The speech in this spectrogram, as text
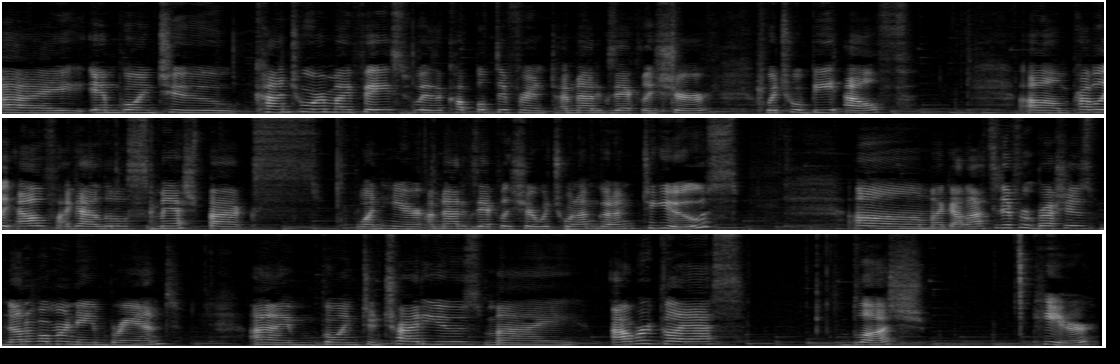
I am going to contour my face with a couple different, I'm not exactly sure, which will be e.l.f. Um, probably e.l.f. I got a little Smashbox one here. I'm not exactly sure which one I'm going to use. Um, I got lots of different brushes. None of them are name brand. I'm going to try to use my Hourglass blush here.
